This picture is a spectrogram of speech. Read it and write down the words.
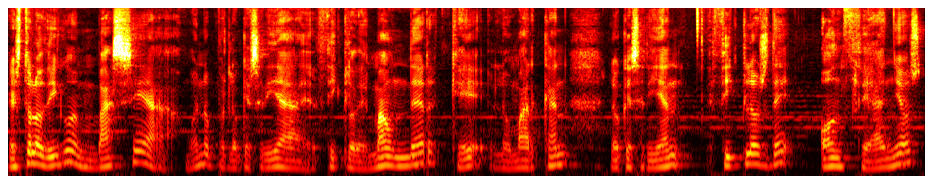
Esto lo digo en base a bueno, pues lo que sería el ciclo de Maunder, que lo marcan lo que serían ciclos de 11 años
